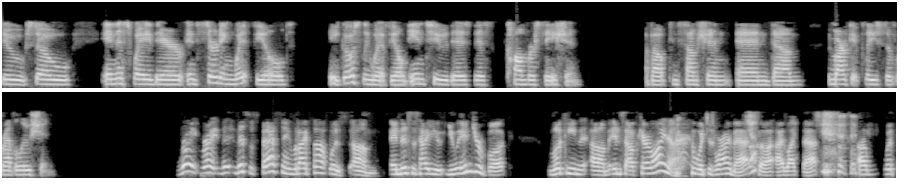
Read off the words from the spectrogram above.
To so in this way they're inserting Whitefield, a ghostly Whitefield, into this this conversation about consumption and um, the marketplace of revolution. Right, right. This is fascinating. What I thought was, um, and this is how you you end your book looking um, in South Carolina, which is where I'm at. So I, I, like that. um, with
